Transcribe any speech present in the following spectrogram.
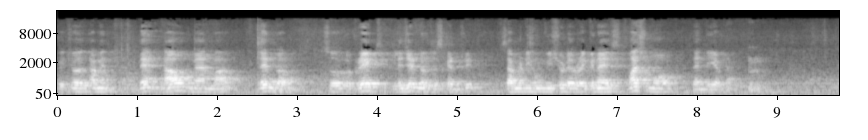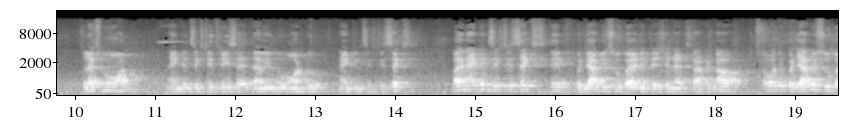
which was, I mean, then now Myanmar, then Burma. So a great legend of this country, somebody whom we should have recognized much more than we have done. So let's move on. 1963 said, then we move on to 1966. By 1966, the Punjabi Suba agitation had started. Now, about the Punjabi Suba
